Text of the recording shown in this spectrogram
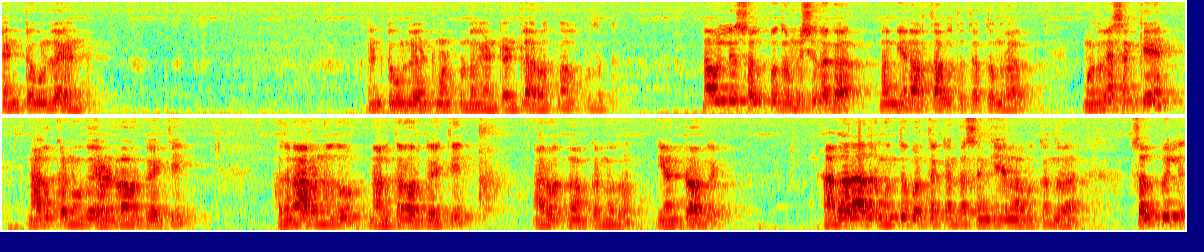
ಎಂಟು ಗುಂಡ್ಲೆ ಎಂಟು. ಎಂಟು ಗುಂಡ್ಲೆ ಎಂಟು ಮಾಡ್ಕೊಂಡಾಗ ಎಂಟು, ಎಂಟ್ಲೆ ಅರವತ್ನಾಲ್ಕು ಬರುತ್ತೆ. ನಾವಿಲ್ಲಿ ಸ್ವಲ್ಪ ಗಮನಿಸಿದಾಗ ನಮ್ಗೇನು ಅರ್ಥ ಆಗುತ್ತೆ ಅಂತಂದ್ರೆ, ಮೊದಲನೇ ಸಂಖ್ಯೆ ನಾಲ್ಕು ಅನ್ನೋದು ಎರಡರ ವರ್ಗ ಐತಿ, ಹದಿನಾರು ಅನ್ನೋದು ನಾಲ್ಕರ ವರ್ಗ ಐತಿ, ಅರವತ್ನಾಲ್ಕು ಅನ್ನೋದು ಎಂಟರ ವರ್ಗ ಐತಿ. ಹಾಗಾದ್ರೆ ಅದ್ರ ಮುಂದೆ ಬರ್ತಕ್ಕಂಥ ಸಂಖ್ಯೆ ಏನಾಗಬೇಕಂದ್ರೆ ಸ್ವಲ್ಪ ಇಲ್ಲಿ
